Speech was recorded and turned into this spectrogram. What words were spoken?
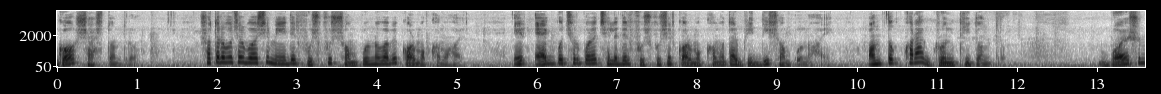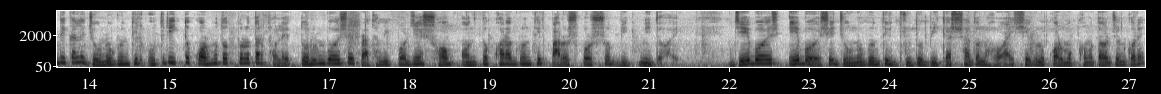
গ শ্বাসতন্ত্র। সতেরো বছর বয়সে মেয়েদের ফুসফুস সম্পূর্ণভাবে কর্মক্ষম হয়। এর এক বছর পরে ছেলেদের ফুসফুসের কর্মক্ষমতার বৃদ্ধি সম্পূর্ণ হয়। অন্তঃক্ষরা গ্রন্থিতন্ত্র। বয়সন্ধিকালে যৌনগ্রন্থির অতিরিক্ত কর্মতৎপরতার ফলে তরুণ বয়সের প্রাথমিক পর্যায়ে সব অন্তঃক্ষরা গ্রন্থির পারস্পর্শ বিঘ্নিত হয়। যে বয়স, এ বয়সে যৌনগ্রন্থির দ্রুত বিকাশ সাধন হওয়ায় সেগুলো কর্মক্ষমতা অর্জন করে,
